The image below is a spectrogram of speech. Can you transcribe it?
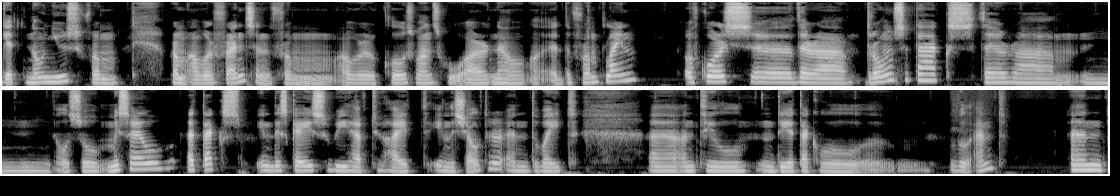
get no news from from our friends and from our close ones who are now uh, at the front line. Of course, uh, there are drones attacks. There are um, also missile attacks. In this case, we have to hide in the shelter and wait uh, until the attack will uh, will end. And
